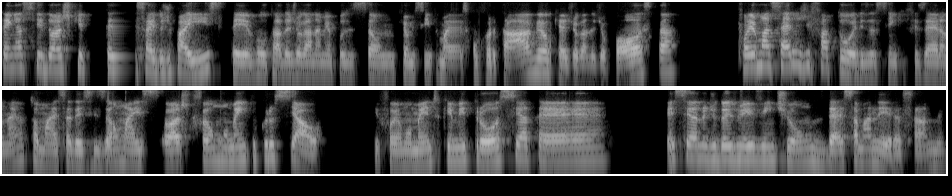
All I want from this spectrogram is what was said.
tenha sido, acho que, ter saído de país, ter voltado a jogar na minha posição que eu me sinto mais confortável, que é jogando de oposta. Foi uma série de fatores, assim, que fizeram, né, tomar essa decisão, mas eu acho que foi um momento crucial. E foi um momento que me trouxe até esse ano de 2021 dessa maneira, sabe?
